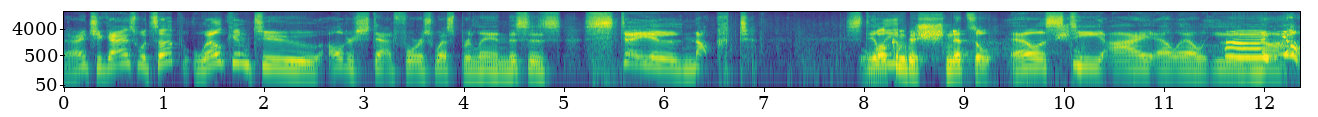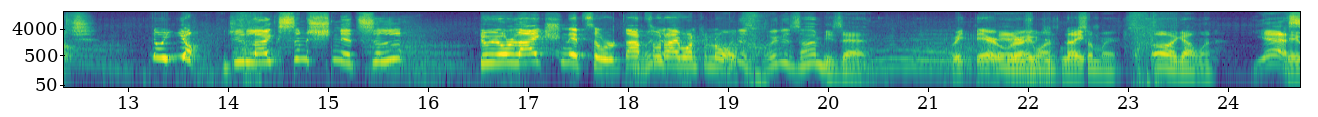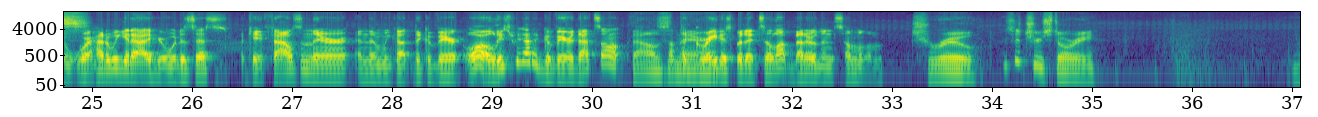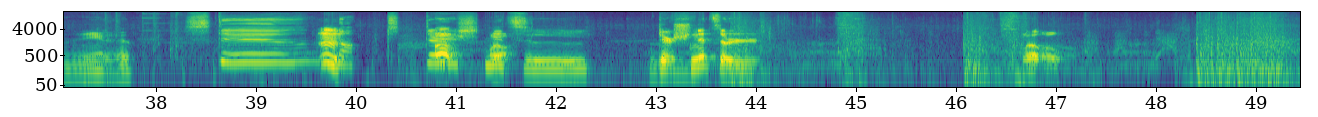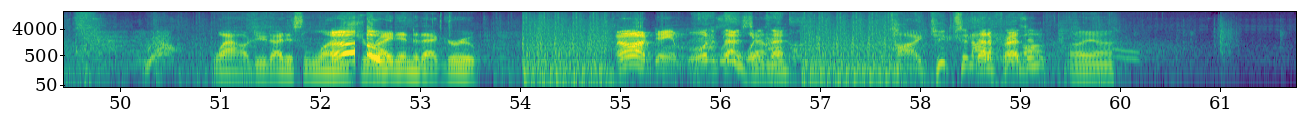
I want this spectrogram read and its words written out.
All right, you guys, what's up? Welcome to Alderstadt Forest, West Berlin. This is Stille Nacht. Stilly? Welcome to Schnitzel. L S T I L L E Uh, yo. Nacht. Oh, yo. Would you like some schnitzel? Do you like Schnitzel? That's Where what I want to know. Where the, where the zombies at? Right there, where I one just knifed. somewhere. Oh, I got one. Okay, Yes. where? How do we get out of here? What is this? Okay, thousand there, and then we got the Gewehr. Oh, at least we got a Gewehr. That's not, Thousand not the there. greatest, but it's a lot better than some of them. True. It's a true story. Okay. Still Mm. Nacht der Oh, well. Schnitzel. Der Schnitzel. Whoa, oh. Wow, dude, I just lunged Oh! right into that group. Oh, damn. What is What that? is What that, is man? that? Tide in that a present? Oh yeah.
